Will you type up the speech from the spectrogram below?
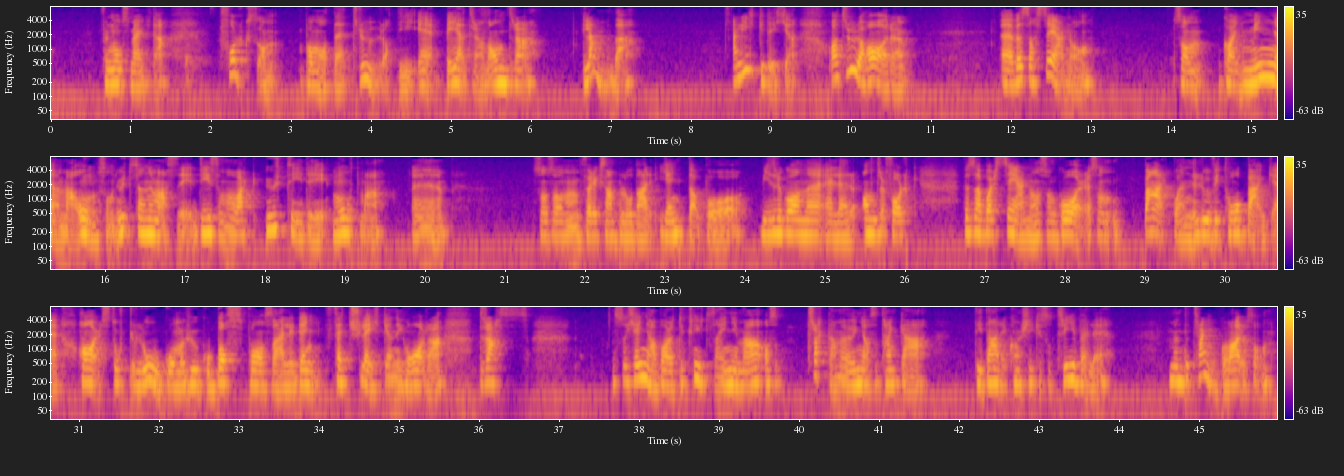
For nå smeller det. Folk som på en måte tror at de er bedre enn andre, glem det. Jeg liker det ikke. Og jeg tror jeg har eh, Hvis jeg ser noen som kan minne meg om sånn utseendemessig de som har vært utidig mot meg. Eh, sånn som f.eks. hun der jenta på videregående, eller andre folk. Hvis jeg bare ser noen som går som bærer på en Louis Vuitton-bag, har stort logo med Hugo Boss på seg, eller den fettsleiken i håret, dress, så kjenner jeg bare at det knyter seg inni meg, og så trekker jeg meg unna, og så tenker jeg de der er kanskje ikke så trivelige. Men det trenger jo ikke å være sånn.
